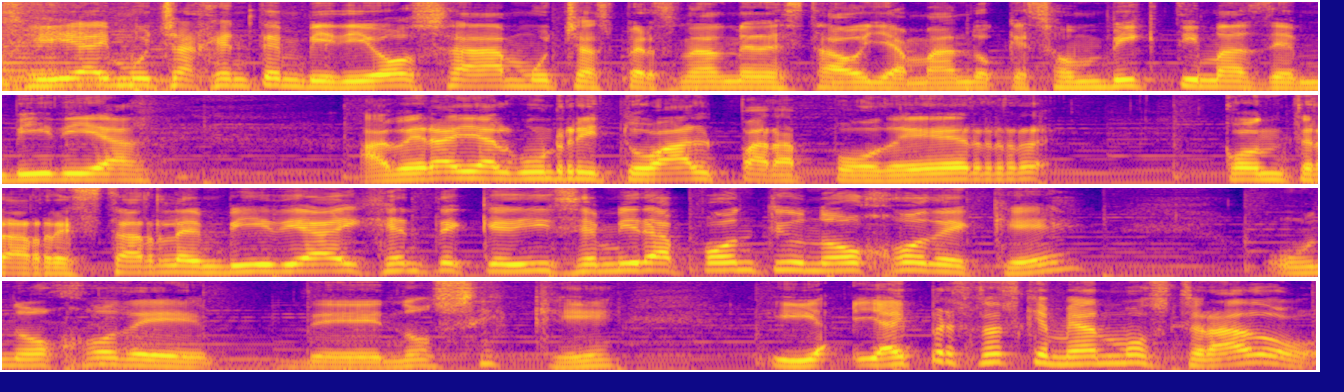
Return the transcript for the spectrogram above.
sí, hay mucha gente envidiosa, muchas personas me han estado llamando que son víctimas de envidia. A ver, ¿hay algún ritual para poder contrarrestar la envidia? Hay gente que dice, mira, ponte un ojo de qué? Un ojo de, de no sé qué. Y, hay personas que me han mostrado.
